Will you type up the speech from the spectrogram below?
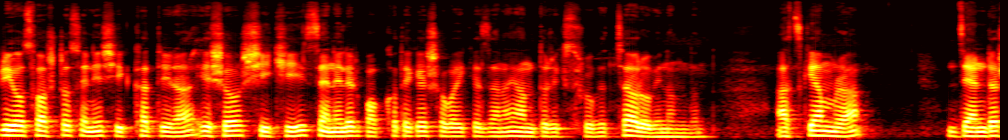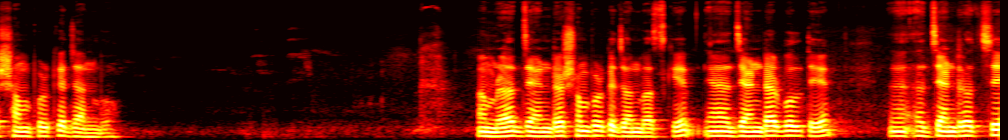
প্রিয় ষষ্ঠ শ্রেণির শিক্ষার্থীরা, এসো শিখি চ্যানেলের পক্ষ থেকে সবাইকে জানাই আন্তরিক শুভেচ্ছা আর অভিনন্দন। আজকে আমরা জেন্ডার সম্পর্কে জানব। আমরা জেন্ডার সম্পর্কে জানব আজকে। জেন্ডার বলতে জেন্ডার হচ্ছে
